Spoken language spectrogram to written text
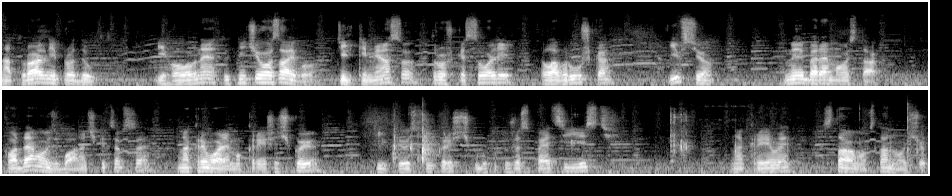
натуральний продукт. І головне, тут нічого зайвого, тільки м'ясо, трошки солі, лаврушка і все. Ми беремо ось так. Кладемо ось баночки це все, накриваємо кришечкою. Тільки ось цю кришечку, бо тут уже спеції є. Накрили, ставимо в станочок,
